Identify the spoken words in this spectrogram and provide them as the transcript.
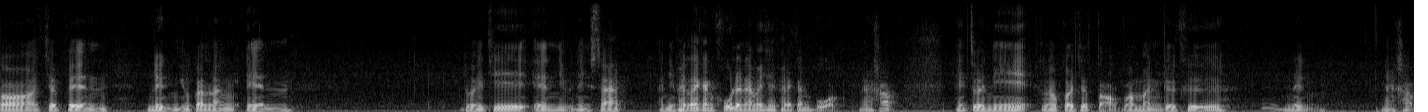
ก็จะเป็น 1 ยกกำลัง n โดยที่ n อยู่ใน z อันนี้ภายใต้กันคูณแล้วนะ ไม่ใช่ภายใต้กันบวกนะครับ ในตัวนี้เราก็จะตอบว่ามันก็คือ 1 นะครับ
